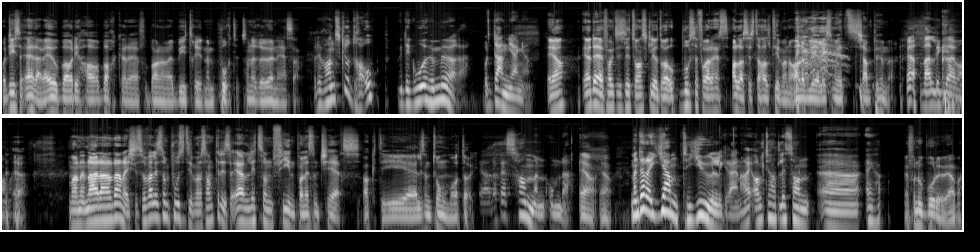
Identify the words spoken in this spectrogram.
Og de som er der, er jo bare de hardbarkede, forbannede bytrynene med port, sånne røde neser. Og det er vanskelig å dra opp det gode humøret på den gjengen. Ja, ja, det er faktisk litt vanskelig å dra opp, bortsett fra den aller siste halvtimen, og alle blir liksom i et kjempehumør. Ja, veldig glad i hverandre. Ja. Men nei, den, den er ikke så veldig sånn positiv, men samtidig så er den litt sånn fin på en litt sånn Cheers-aktig, eh, litt sånn tung måte òg. Ja, dere er sammen om det. Ja, ja. Men det der hjem til jul-greien har jeg alltid hatt litt sånn uh, jeg, Ja, For nå bor du jo hjemme.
